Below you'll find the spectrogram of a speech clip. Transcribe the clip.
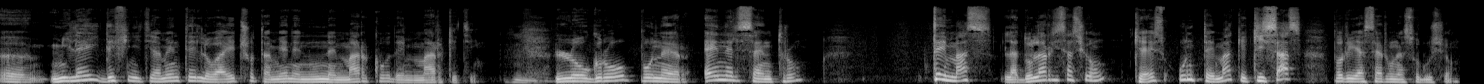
eh, Milei definitivamente lo ha hecho también en un enmarco de marketing. Logró poner en el centro temas, la dolarización, que es un tema que quizás podría ser una solución,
